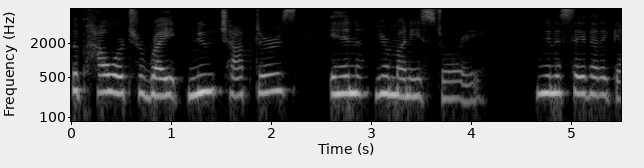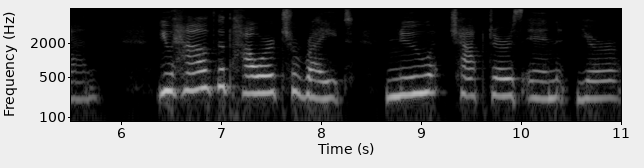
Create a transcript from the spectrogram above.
the power to write new chapters in your money story. I'm going to say that again. You have the power to write new chapters in your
